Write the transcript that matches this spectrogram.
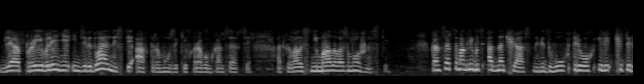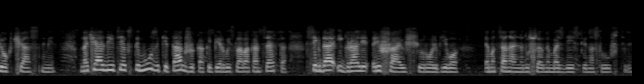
Для проявления индивидуальности автора музыки в хоровом концерте открывалось немало возможностей. Концерты могли быть одночасными, двух-, трех- или четырехчастными. Начальные тексты музыки, так же, как и первые слова концерта, всегда играли решающую роль в его эмоционально-душевном воздействии на слушателя.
